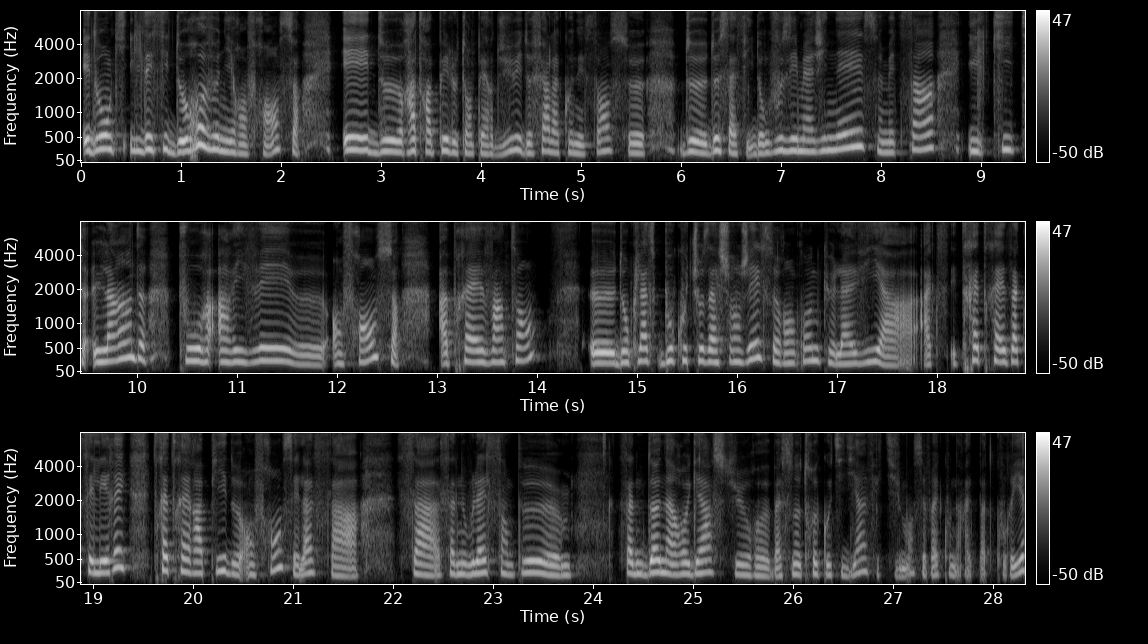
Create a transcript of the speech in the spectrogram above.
Et donc, il décide de revenir en France et de rattraper le temps perdu et de faire la connaissance euh, de, de sa fille. Donc, vous imaginez, ce médecin, il quitte l'Inde pour arriver euh, en France après 20 ans. Euh, donc là, beaucoup de choses a changé. Il se rend compte que la vie a, est très très accélérée, très très rapide en France. Et là, ça, ça, ça nous laisse un peu, euh, ça nous donne un regard sur, euh, bah, sur notre quotidien. Effectivement, c'est vrai qu'on n'arrête pas de courir.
